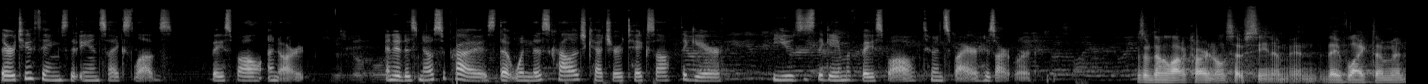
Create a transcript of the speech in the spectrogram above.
There are two things that Ian Sikes loves baseball and art. And it is no surprise that when this college catcher takes off the gear, he uses the game of baseball to inspire his artwork. Because I've done a lot of Cardinals, have seen them, and they've liked them. And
